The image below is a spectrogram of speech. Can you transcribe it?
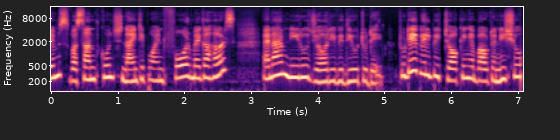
Jims Vasant Kunj 90.4 MHz, and I'm Neeru Johri with you today. Today, we'll be talking about an issue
